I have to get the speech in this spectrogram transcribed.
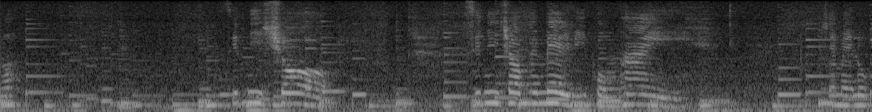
เนาะซิดนี่ชอบซิดนี่ชอบให้แม่หวีผมให้ ใช่ไหมลูก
